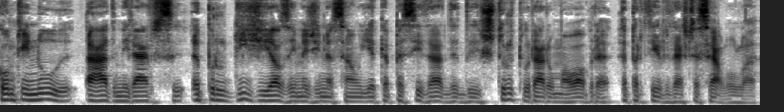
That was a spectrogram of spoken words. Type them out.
Continue a admirar-se a prodigiosa imaginação e a capacidade de estruturar uma obra a partir desta célula.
